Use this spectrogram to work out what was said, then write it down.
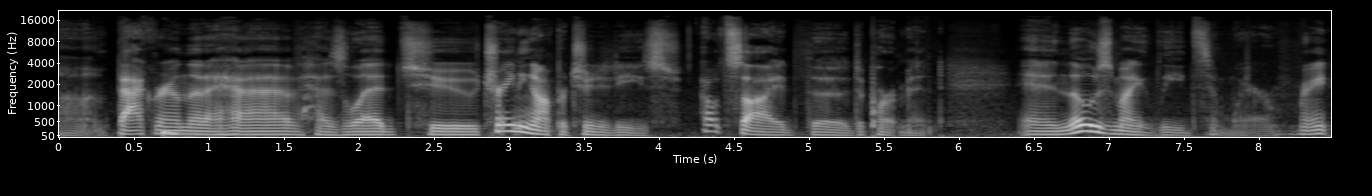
uh, background that I have has led to training opportunities outside the department, and those might lead somewhere, right?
